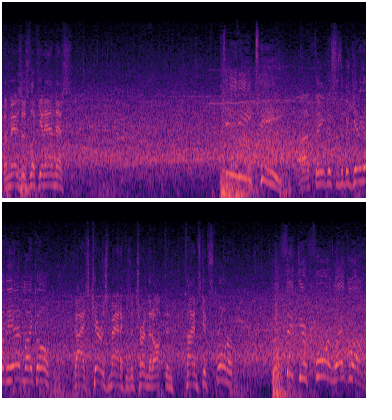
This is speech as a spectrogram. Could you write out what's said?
The Miz is looking end this. DDT! I think this is the beginning of the end, Michael. Guys, charismatic is a term that oftentimes gets thrown around. Figure four leg lock.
